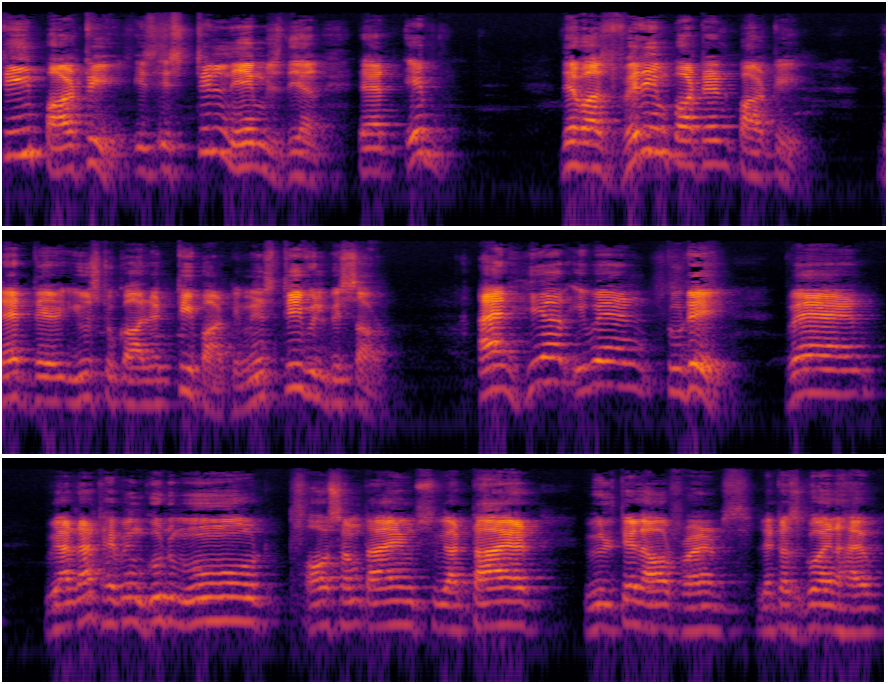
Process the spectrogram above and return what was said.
tea party is, still name is there. That if there was very important party that they used to call it tea party means tea will be served. And here even today when we are not having good mood or sometimes we are tired. We will tell our friends let us go and have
